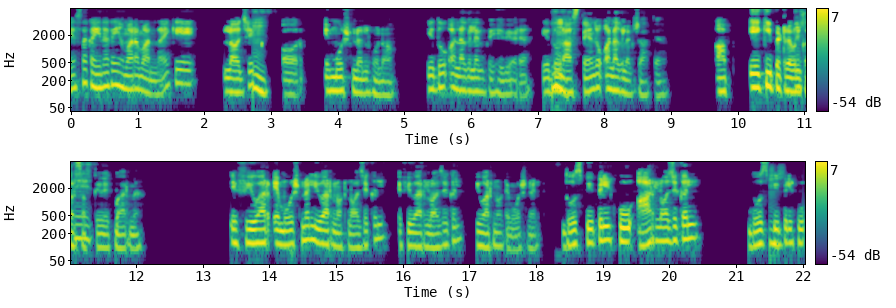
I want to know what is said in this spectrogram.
ऐसा कहीं ना कहीं हमारा मानना है कि लॉजिक। और इमोशनल होना ये दो अलग अलग बिहेवियर है ये दो। रास्ते हैं जो अलग अलग जाते हैं। आप एक ही पे ट्रेवल कर सकते हो एक बार में। If you are emotional you are not logical if you are logical you are not emotional those people who are logical those Hmm. people who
